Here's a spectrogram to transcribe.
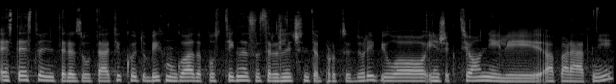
естествените резултати, които бих могла да постигна с различните процедури, било инжекционни или апаратни.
